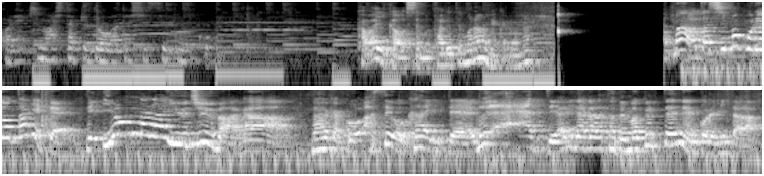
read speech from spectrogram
これ来ましたけど私すごいこう可愛い顔しても食べてもらうんやからな。まあ私もこれを食べてでいろん YouTuber がなんかこう汗をかいてうわーってやりながら食べまくってんねんこれ見たら。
